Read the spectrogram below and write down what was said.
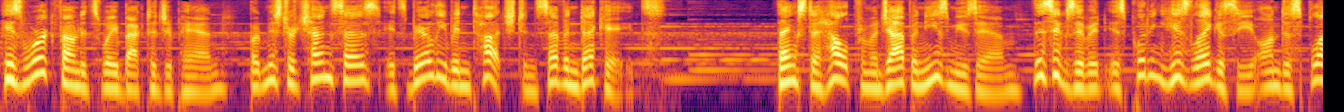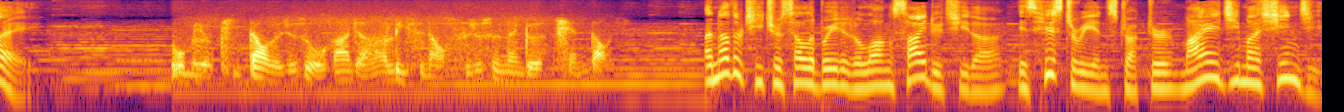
His work found its way back to Japan, but Mr. Chen says it's barely been touched in seven decades. Thanks to help from a Japanese museum, this exhibit is putting his legacy on display. 我们有提到的，就是我刚刚讲到的历史老师，就是那个千岛。 Another teacher celebrated alongside Uchida is history instructor Maejima Shinji.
